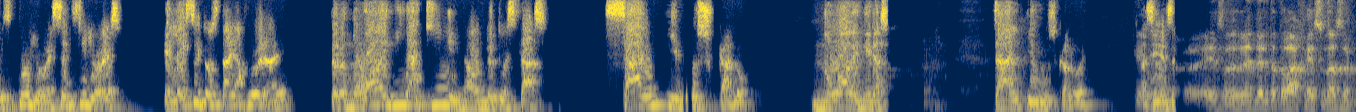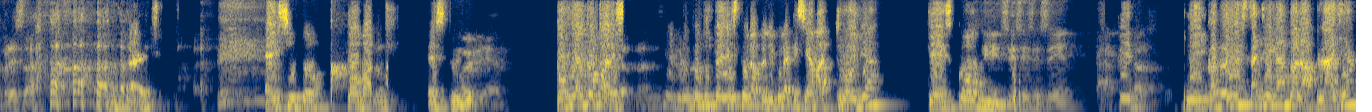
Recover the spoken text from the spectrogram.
es tuyo, es sencillo, es, el éxito está allá afuera, ¿eh? pero no va a venir aquí, a donde tú estás. Sal y búscalo. No va a venir así sal y búscalo, ¿eh? Así es. Eso del tatuaje es una sorpresa. Éxito, tómalo, es tuyo. Muy bien. Coge algo parecido. De pronto tú te viste una película que se llama Troya, que es con... Sí, sí, sí, sí. Y cuando ellos están llegando a la playa,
